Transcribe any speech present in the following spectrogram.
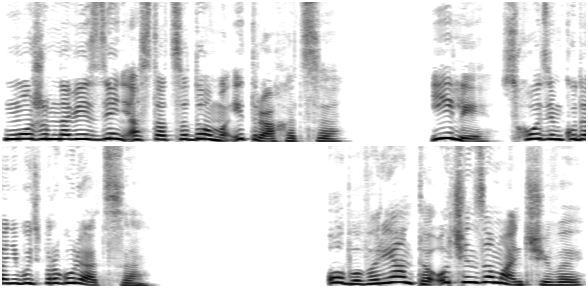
«Можем на весь день остаться дома и трахаться. Или сходим куда-нибудь прогуляться». «Оба варианта очень заманчивы»,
